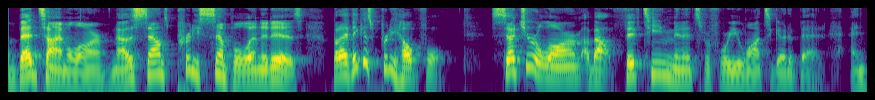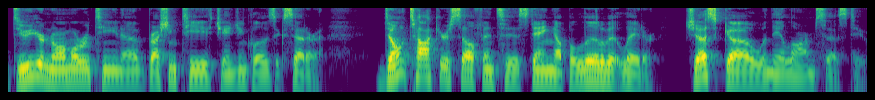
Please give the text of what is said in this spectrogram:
A bedtime alarm. Now, this sounds pretty simple, and it is, but I think it's pretty helpful. Set your alarm about 15 minutes before you want to go to bed and do your normal routine of brushing teeth, changing clothes, etc. Don't talk yourself into staying up a little bit later. Just go when the alarm says to.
